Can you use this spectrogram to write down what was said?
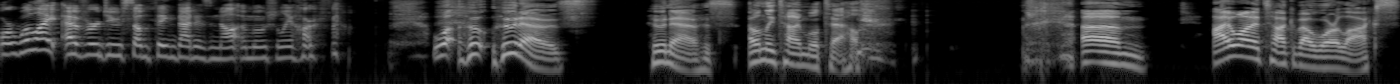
or will I ever do something that is not emotionally heartfelt? well, who who knows? Who knows? Only time will tell. um, I want to talk about warlocks.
